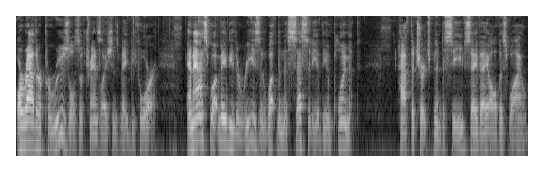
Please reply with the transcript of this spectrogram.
or rather perusals of translations made before, and ask what may be the reason, what the necessity of the employment. Hath the church been deceived, say they, all this while?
